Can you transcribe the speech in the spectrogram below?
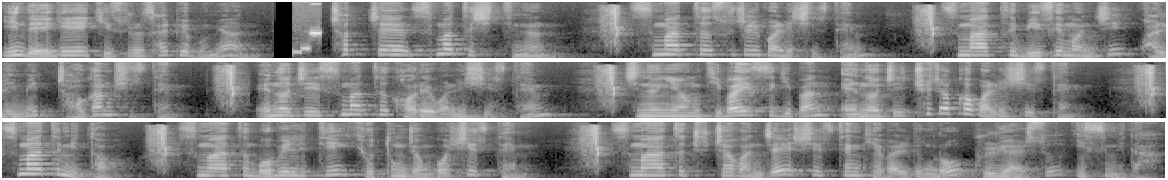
이 네 개의 기술을 살펴보면 첫째 스마트시티는 스마트 수질관리 시스템, 스마트 미세먼지 관리 및 저감 시스템, 에너지 스마트 거래 관리 시스템, 지능형 device 기반 에너지 최적화 관리 시스템, 스마트 미터, 스마트 모빌리티 교통정보 시스템, 스마트 주차 관제 시스템 개발 등으로 분류할 수 있습니다.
